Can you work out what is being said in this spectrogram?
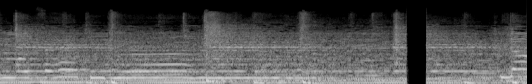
một vết thương đau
